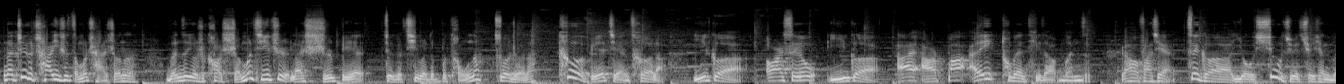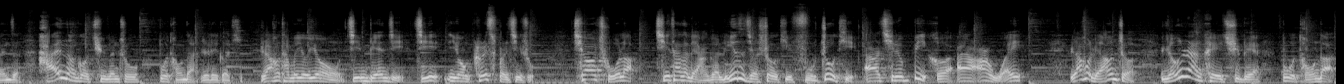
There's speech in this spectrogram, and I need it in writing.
那这个差异是怎么产生的呢？蚊子又是靠什么机制来识别这个气味的不同呢？作者呢特别检测了一个 ORCO 一个 IR8A 突变体的蚊子，然后发现这个有嗅觉缺陷的蚊子还能够区分出不同的人类个体。然后他们又用基因编辑及用 CRISPR 技术。敲除了其他的两个离子型受体辅助体 IR76B 和 IR25A，然后两者仍然可以区别不同的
